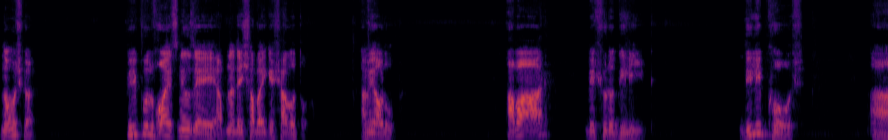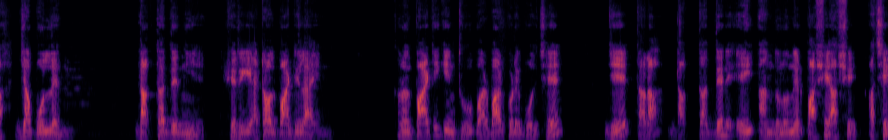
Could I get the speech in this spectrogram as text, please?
নমস্কার। পিপুল ভয়েস নিউজে আপনাদের সবাইকে স্বাগত। আমি অরূপ। আবার বেসুরো দিলীপ। দিলীপ ঘোষ যা বললেন ডাক্তারদের নিয়ে, সেটা কি অ্যাটল পার্টি লাইন কারণ পার্টি কিন্তু বারবার করে বলছে যে তারা ডাক্তারদের এই আন্দোলনের পাশে আসে, আছে।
